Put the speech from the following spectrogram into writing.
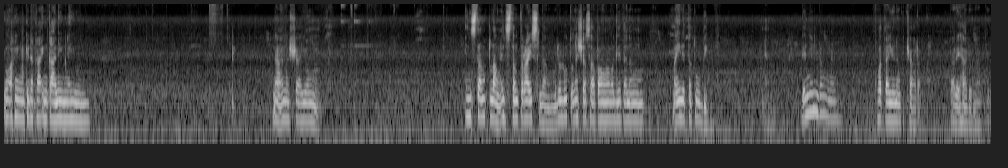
yung aking kinakain kanin ngayon. Na ano siya, yung instant lang, instant rice lang. Maluluto na siya sa pamamagitan ng mainit na tubig. Yan. Ganyan lang yan. Kuha tayo ng kutsara para ihalo natin.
